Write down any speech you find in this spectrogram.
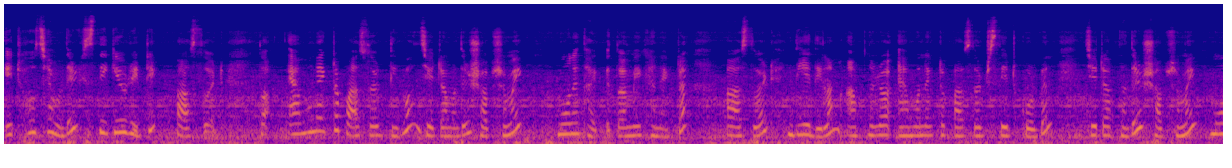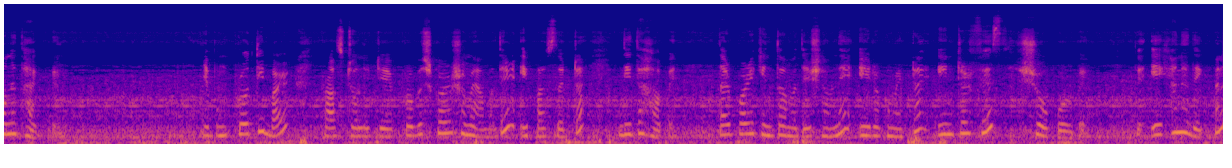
এটা হচ্ছে আমাদের সিকিউরিটি পাসওয়ার্ড তো এমন একটা পাসওয়ার্ড দিব যেটা আমাদের সবসময় মনে থাকবে। তো আমি এখানে একটা পাসওয়ার্ড দিয়ে দিলাম। আপনারা এমন একটা পাসওয়ার্ড সেট করবেন যেটা আপনাদের সবসময় মনে থাকবে। এবং প্রতিবার ট্রাস্ট ওয়ালেটে প্রবেশ করার সময় আমাদের এই পাসওয়ার্ডটা দিতে হবে। তারপরে কিন্তু আমাদের সামনে এরকম একটা ইন্টারফেস শো করবে। তো এখানে দেখবেন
